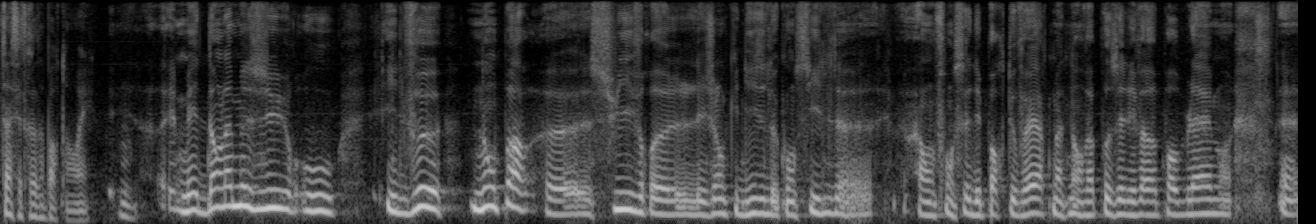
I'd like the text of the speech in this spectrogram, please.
Ça, c'est très important, oui. Mais dans la mesure où il veut non pas suivre les gens qui disent le concile à enfoncer des portes ouvertes, maintenant on va poser les vrais problèmes. Euh,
